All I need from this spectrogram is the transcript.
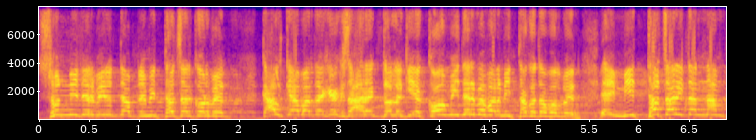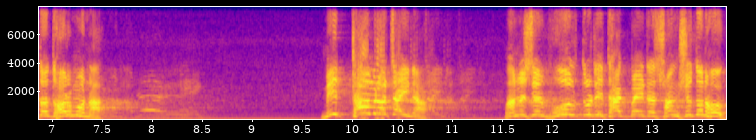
সুন্নিদের বিরুদ্ধে আপনি মিথ্যাচার করবেন। কালকে আবার দেখা গেছে আরেক দলে গিয়ে কৌমিদের ব্যাপারে মিথ্যা কথা বলবেন। এই মিথ্যাচারিতার নাম তো ধর্ম না। মিথ্যা আমরা চাই না। মানুষের ভুল ত্রুটি থাকবে, এটা সংশোধন হোক।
